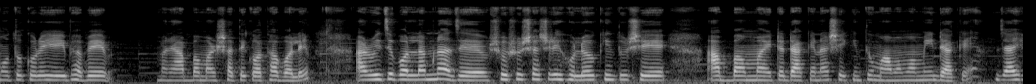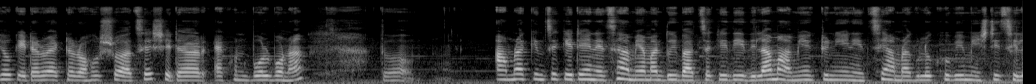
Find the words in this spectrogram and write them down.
মতো করে এইভাবে মানে আব্বা মার সাথে কথা বলে। আর ওই যে বললাম না যে শ্বশুর শাশুড়ি হলেও কিন্তু সে আব্বা আম্মা এটা ডাকে না, সে কিন্তু মামা মামি ডাকে। যাই হোক, এটারও একটা রহস্য আছে, সেটা আর এখন বলব না। তো আমরা কিনছে কেটে এনেছে, আমি আমার দুই বাচ্চাকে দিয়ে দিলাম, আমিও একটু নিয়ে নিচ্ছি, আমরাগুলো খুবই মিষ্টি ছিল।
